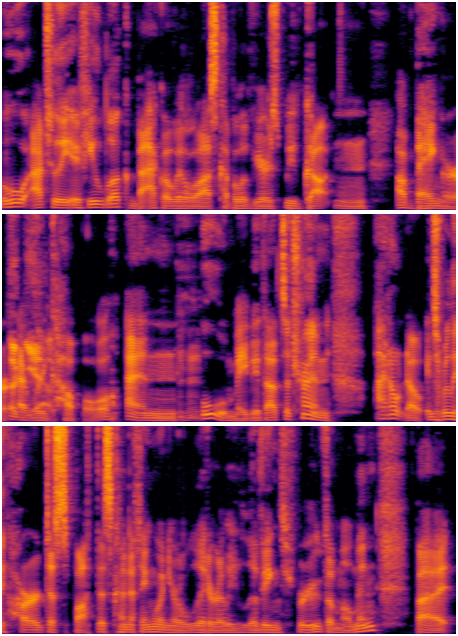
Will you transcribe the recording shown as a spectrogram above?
oh, actually, if you look back over the last couple of years, we've gotten a banger Uh, every yeah. couple. And, Mhm. ooh, maybe that's a trend. I don't know. It's really hard to spot this kind of thing when you're literally living through the moment. But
